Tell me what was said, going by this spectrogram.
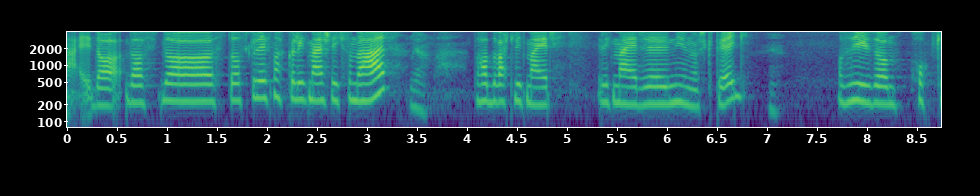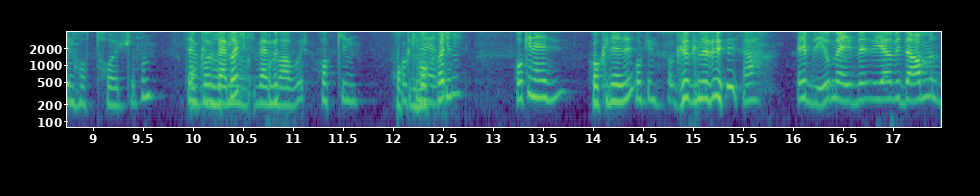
Nei, da, da, da, da skulle jeg snakka litt mer slik som det her. Ja. Det hadde vært litt mer, litt mer nynorsk preg. Ja. Og så sier de sånn 'hokken hot hår' og sånn. Istedenfor Hokken hot hvem, hvem var hvor. Hokken. Hokken er- hot? Hokken er du. Hokken er du? Håken. Håken er du? Ja. Det blir jo mer ja, da, men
